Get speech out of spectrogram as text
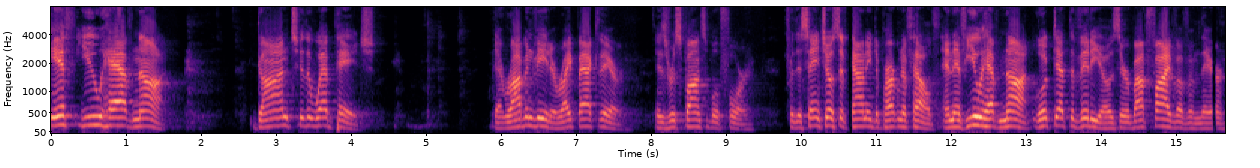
If you have not gone to the webpage that Robin Vita, right back there, is responsible for, for the St. Joseph County Department of Health. And if you have not looked at the videos, there are about five of them there,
